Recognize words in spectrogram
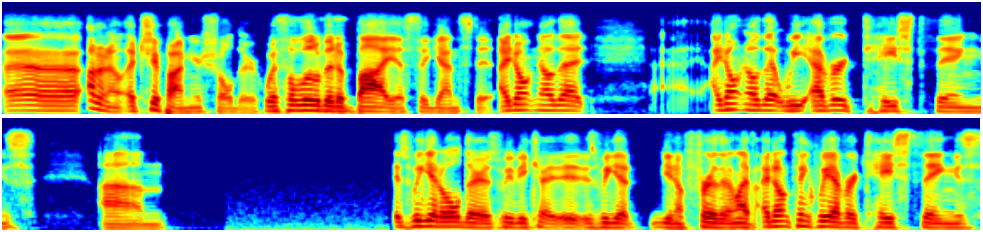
uh, I don't know, a chip on your shoulder, with a little bit of bias against it. I don't know that I don't know that we ever taste things um, as we get older, as we become, as we get, you know, further in life, I don't think we ever taste things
